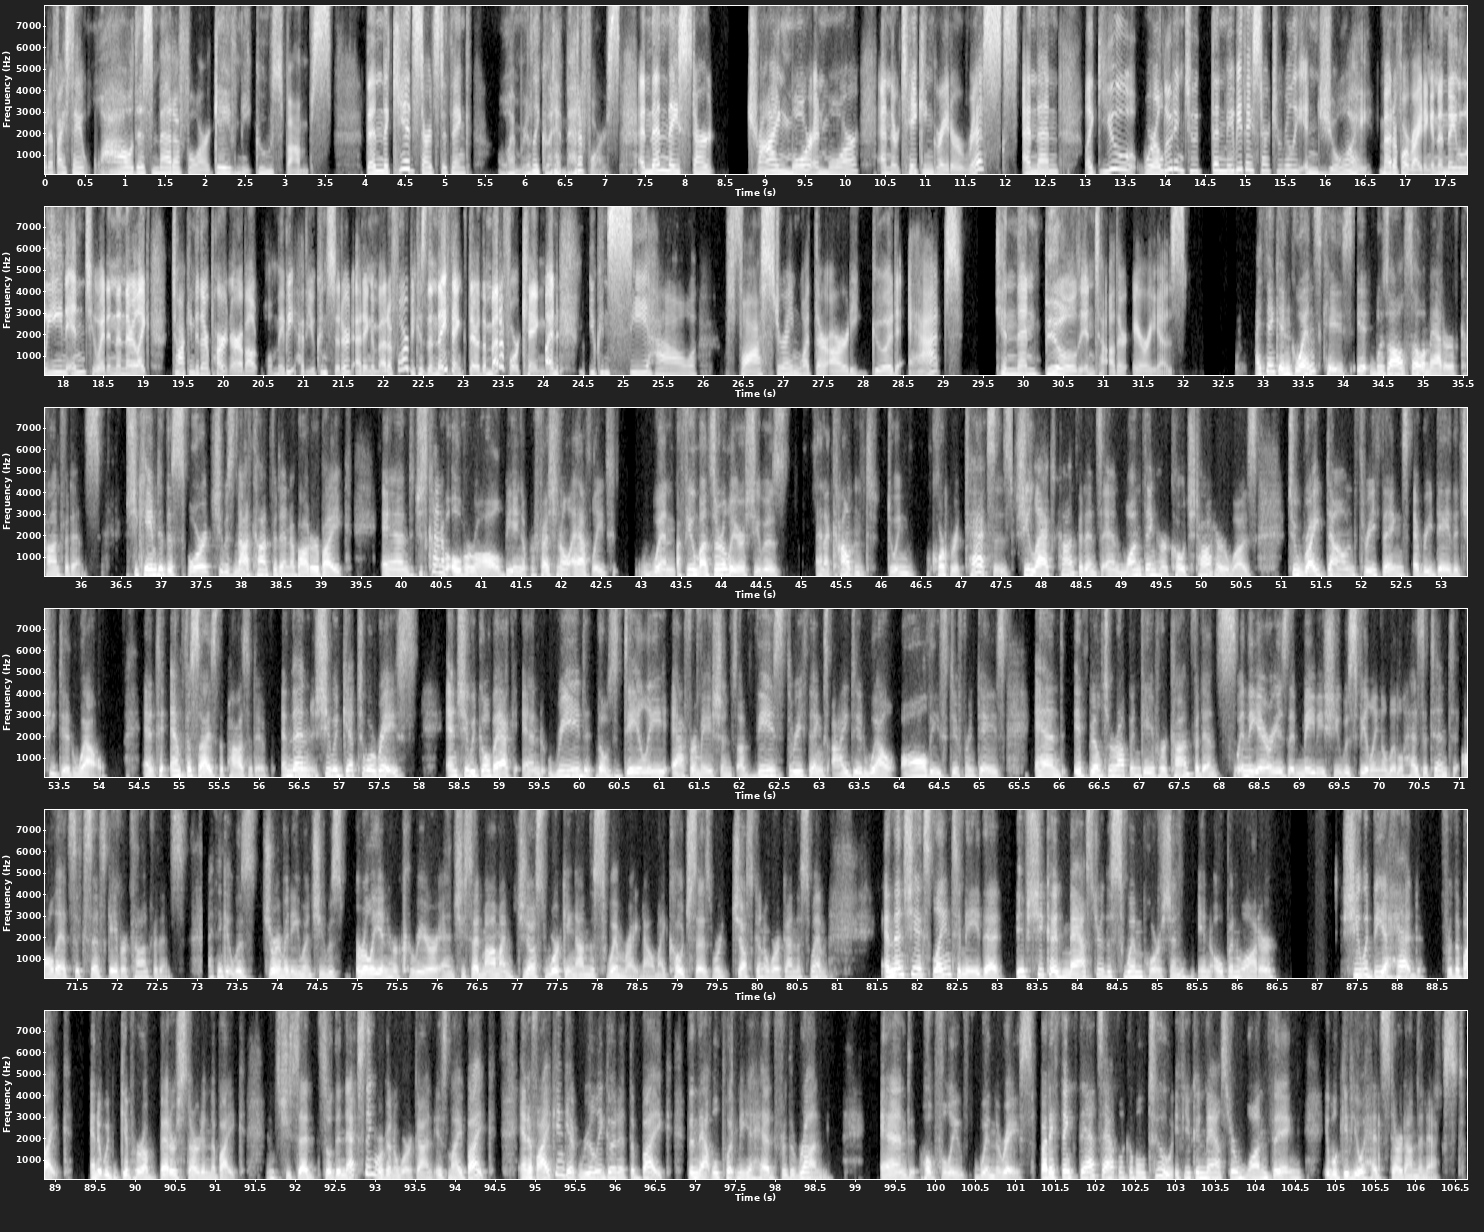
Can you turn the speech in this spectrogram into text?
But if I say, wow, this metaphor gave me goosebumps, then the kid starts to think, oh, I'm really good at metaphors. And then they start trying more and more and they're taking greater risks and then like you were alluding to then maybe they start to really enjoy metaphor writing and then they lean into it and then they're like talking to their partner about well maybe have you considered adding a metaphor because then they think they're the metaphor king and you can see how fostering what they're already good at can then build into other areas. I think in Gwen's case, it was also a matter of confidence. She came to this sport, she was not confident about her bike, and just kind of overall being a professional athlete. When a few months earlier, she was an accountant doing corporate taxes, she lacked confidence. And one thing her coach taught her was to write down three things every day that she did well and to emphasize the positive. And then she would get to a race and she would go back and read those daily affirmations of these three things I did well all these different days. And it built her up and gave her confidence in the areas that maybe she was feeling a little hesitant. All that success gave her confidence. I think it was Germany when she was early in her career. And she said, Mom, I'm just working on the swim right now. My coach says we're just going to work on the swim. And then she explained to me that if she could master the swim portion in open water, she would be ahead for the bike and it would give her a better start in the bike. And she said, So the next thing we're going to work on is my bike. And if I can get really good at the bike, then that will put me ahead for the run and hopefully win the race. But I think that's applicable too. If you can master one thing, it will give you a head start on the next.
